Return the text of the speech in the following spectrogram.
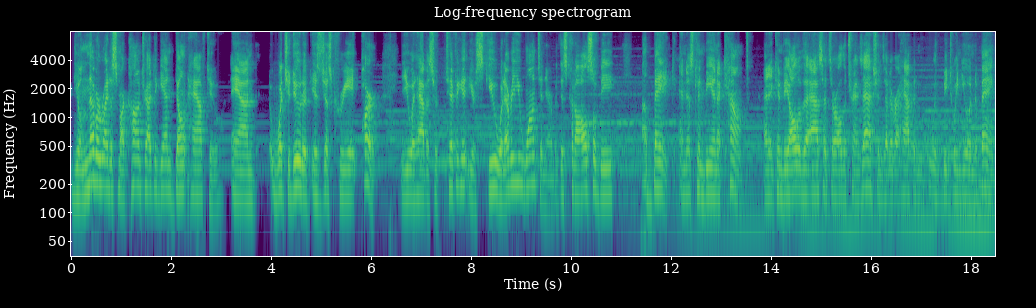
You'll never write a smart contract again, don't have to. And what you do to, is just create part. You would have a certificate, your SKU, whatever you want in there, but this could also be a bank and this can be an account and it can be all of the assets or all the transactions that ever happened with between you and the bank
